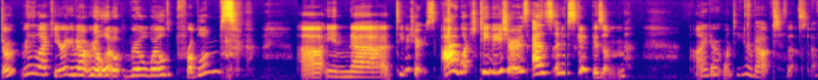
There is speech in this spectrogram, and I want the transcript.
don't really like hearing about real real world problems uh, in uh, TV shows. I watch TV shows as an escapism. I don't want to hear about that stuff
